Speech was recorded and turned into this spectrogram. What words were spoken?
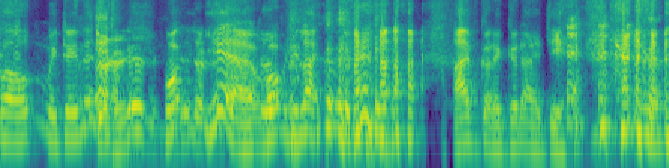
Well, we do this. What? Yeah. What would you like? I've got a good idea.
